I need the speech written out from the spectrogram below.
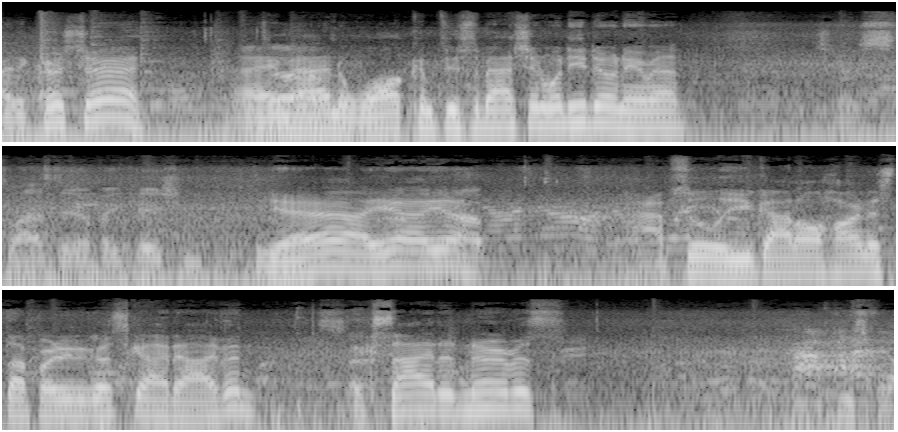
Alrighty, Christian. Hey man, welcome to Sebastian. What are you doing here, man? Just last day of vacation. Yeah, yeah, yeah. Absolutely. You got all harnessed up, ready to go skydiving. Excited, nervous, Peaceful.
